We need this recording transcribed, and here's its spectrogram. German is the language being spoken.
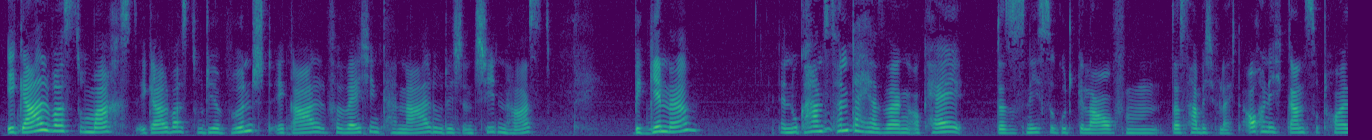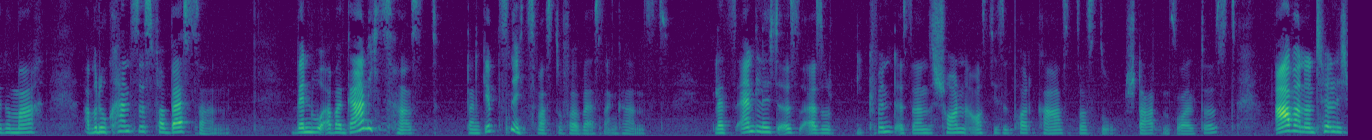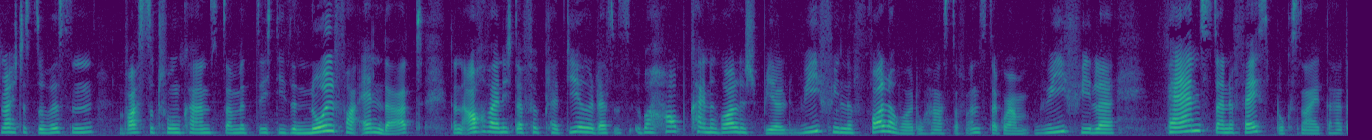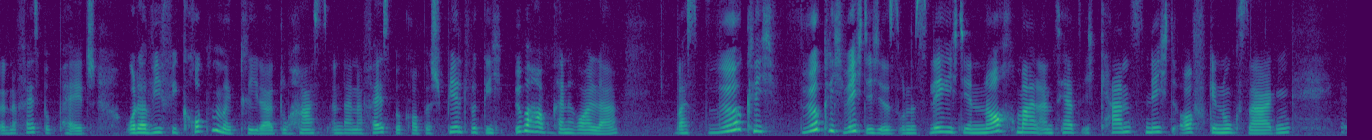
egal was du machst, egal was du dir wünschst, egal für welchen Kanal du dich entschieden hast, beginne, denn du kannst hinterher sagen, okay, das ist nicht so gut gelaufen, das habe ich vielleicht auch nicht ganz so toll gemacht, aber du kannst es verbessern. Wenn du aber gar nichts hast, dann gibt es nichts, was du verbessern kannst letztendlich ist also die Quintessenz schon aus diesem Podcast, dass du starten solltest. Aber natürlich möchtest du wissen, was du tun kannst, damit sich diese Null verändert. Denn auch wenn ich dafür plädiere, dass es überhaupt keine Rolle spielt, wie viele Follower du hast auf Instagram, wie viele Fans deine Facebook-Seite hat, deine Facebook-Page oder wie viele Gruppenmitglieder du hast in deiner Facebook-Gruppe, spielt wirklich überhaupt keine Rolle. Was wirklich wirklich wichtig ist, und das lege ich dir nochmal ans Herz, ich kann es nicht oft genug sagen,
